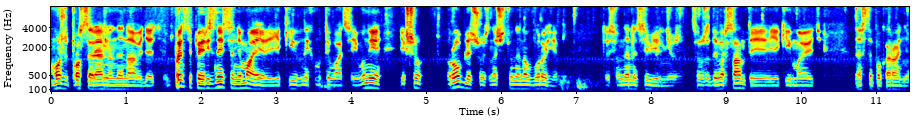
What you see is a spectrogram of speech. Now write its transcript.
Може, просто реально ненавидять. В принципі, різниці немає, які в них мотивації. Вони, якщо роблять щось, значить вони нам вороги. Тобто вони не цивільні вже. Це вже диверсанти, які мають нести покарання.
